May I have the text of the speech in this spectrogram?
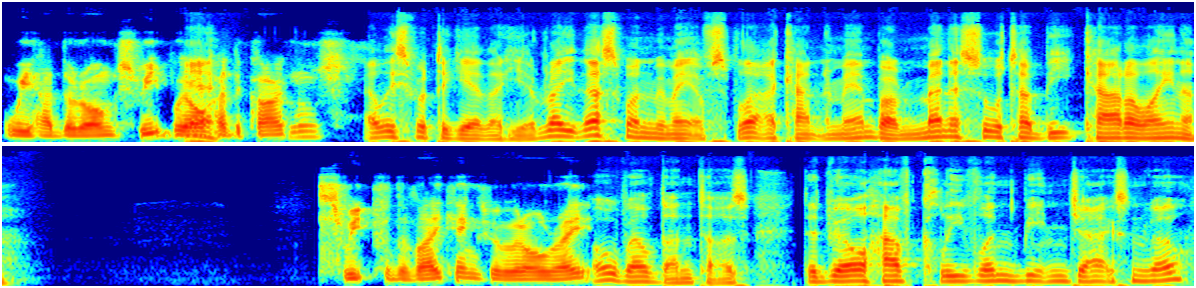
We had the wrong sweep. We Yeah. all had the Cardinals. At least we're together here. Right, this one we might have split. I can't remember. Minnesota beat Carolina. Sweep for the Vikings. We were all right. Oh, well done to us. Did we all have Cleveland beating Jacksonville?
